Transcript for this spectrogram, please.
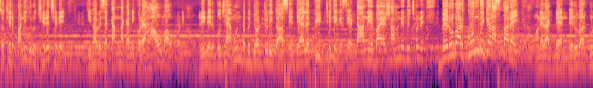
চোখের পানিগুলো ছেড়ে ছেড়ে, কীভাবে যে কান্নাকাটি করে করে। ঋণের বোঝা এমন ভাবে জর্জরিত আছে, দেয়ালে পিঠ থেকে গেছে, ডানে, বায়ে, সামনে, পিছনে, বেরুবার কোন দিকে রাস্তা নেই? মনে রাখবেন, বেরুবার কোন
